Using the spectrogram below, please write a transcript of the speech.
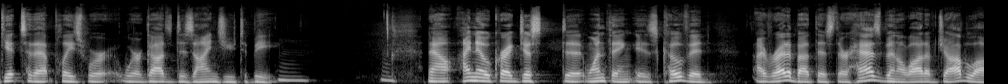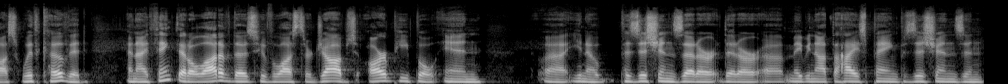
get to that place where where God's designed you to be. Now, I know, Craig. Just uh, one thing is COVID. I've read about this. There has been a lot of job loss with COVID, and I think that a lot of those who've lost their jobs are people in, uh, you know, positions that are that are uh, maybe not the highest paying positions and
